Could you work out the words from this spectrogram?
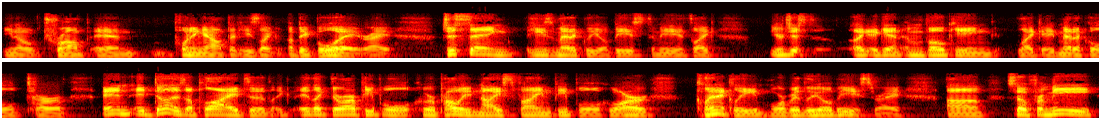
you know Trump and pointing out that he's like a big boy, right? Just saying he's medically obese to me, it's like you're just like again invoking like a medical term, and it does apply to like it, like there are people who are probably nice, fine people who are clinically morbidly obese, right? Um, so for me,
